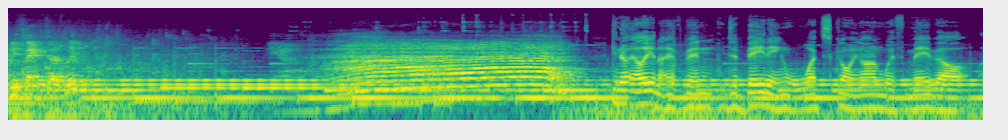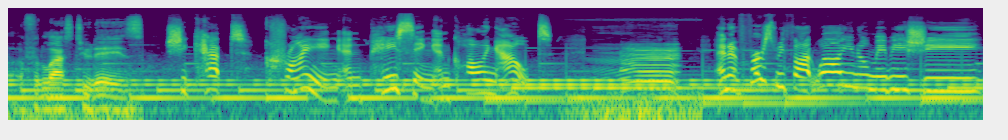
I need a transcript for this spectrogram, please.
do you think, Dudley? You know, Ellie and I have been debating what's going on with Maybelle uh, for the last two days. She kept crying and pacing and calling out. And at first we thought, well, you know, maybe she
